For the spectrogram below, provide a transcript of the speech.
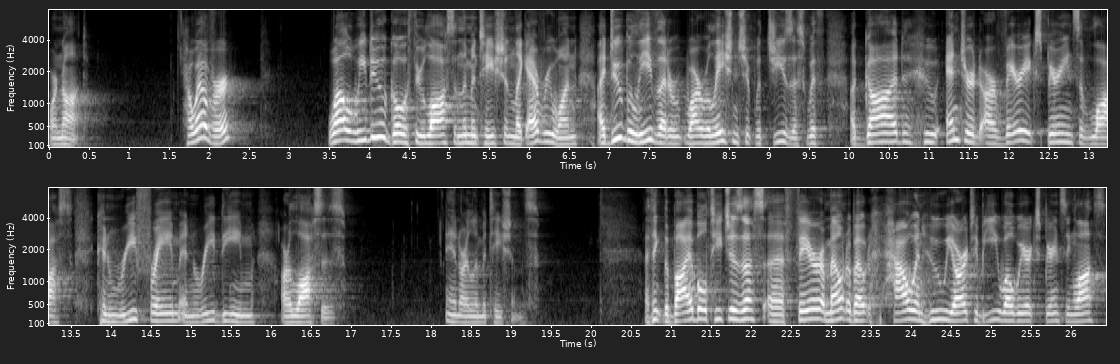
or not. However, while we do go through loss and limitation like everyone, I do believe that our relationship with Jesus, with a God who entered our very experience of loss, can reframe and redeem our losses and our limitations. I think the Bible teaches us a fair amount about how and who we are to be while we are experiencing loss.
